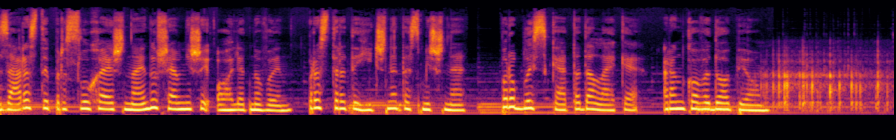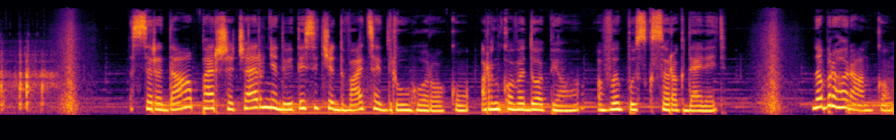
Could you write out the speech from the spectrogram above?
зараз ти прослухаєш найдушевніший огляд новин про стратегічне та смішне, про близьке та далеке. Ранкове допіо. Середа, 1 червня 2022 року. Ранкове допіо. Випуск 49. Доброго ранку.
